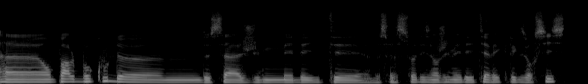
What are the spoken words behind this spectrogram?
Euh, on parle beaucoup de, sa jumelléité, de sa soi-disant jumelléité avec l'exorciste.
